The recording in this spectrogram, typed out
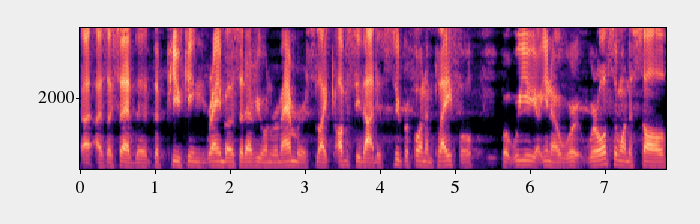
uh, as I said, the the puking rainbows that everyone remembers. Like, obviously, that is super fun and playful, but we, you know, we're we're also want to solve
